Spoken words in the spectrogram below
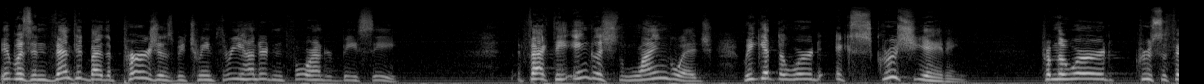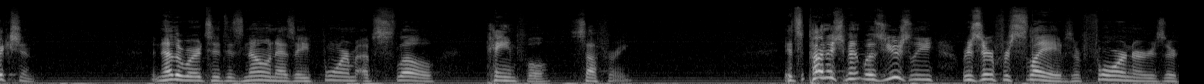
It was invented by the Persians between 300 and 400 BC. In fact, the English language, we get the word excruciating from the word crucifixion. In other words, it is known as a form of slow, painful suffering. Its punishment was usually reserved for slaves or foreigners or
